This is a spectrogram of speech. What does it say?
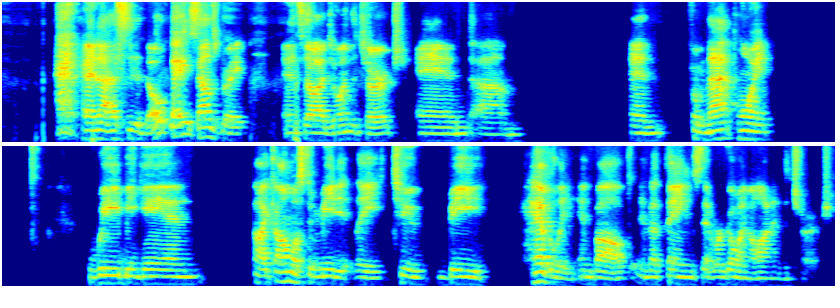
and I said, okay, sounds great. And so I joined the church. And, um, and from that point, we began like almost immediately to be heavily involved in the things that were going on in the church.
